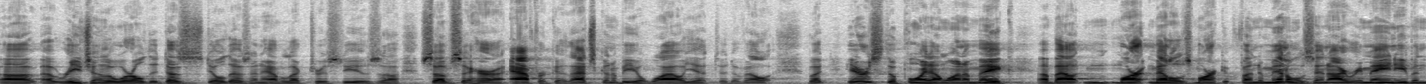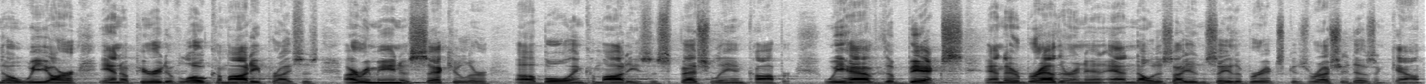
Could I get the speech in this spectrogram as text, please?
uh, region of the world that does, still doesn't have electricity is uh, sub Sahara Africa. That's going to be a while yet to develop. But here's the point I want to make about mar metals market fundamentals, and I remain, even though we are in a period of low commodity prices, I remain a secular uh, bull in commodities, especially in copper. We have the BRICS and their brethren, and, and notice I didn't say the BRICS because Russia doesn't count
